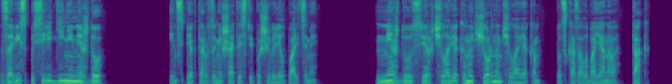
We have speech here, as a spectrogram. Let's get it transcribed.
завис посередине между... Инспектор в замешательстве пошевелил пальцами. Между сверхчеловеком и черным человеком, — подсказала Баянова. «Так?»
